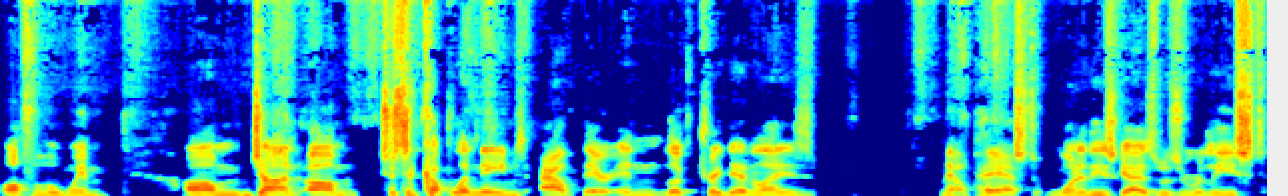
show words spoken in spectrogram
off of a whim. Um, John, um, just a couple of names out there, and look, trade deadline is now passed. One of these guys was released.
